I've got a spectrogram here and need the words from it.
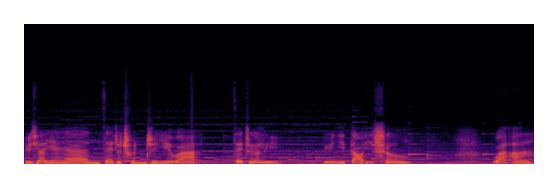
雨笑嫣然在这春之夜晚，在这里与你道一声。晚安。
